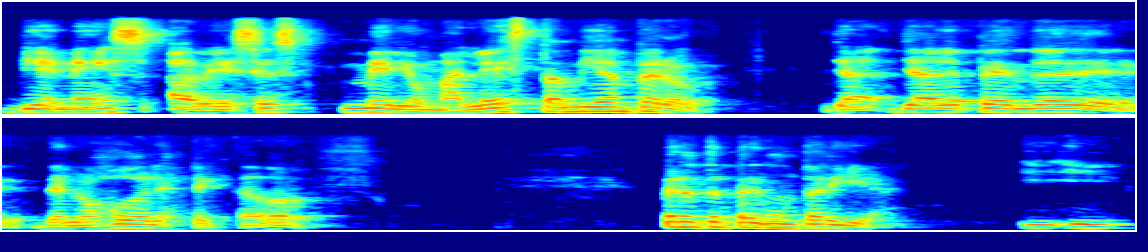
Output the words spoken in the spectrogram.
es a veces medio malés también, pero ya, ya depende del ojo del espectador. Pero te preguntaría, y,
